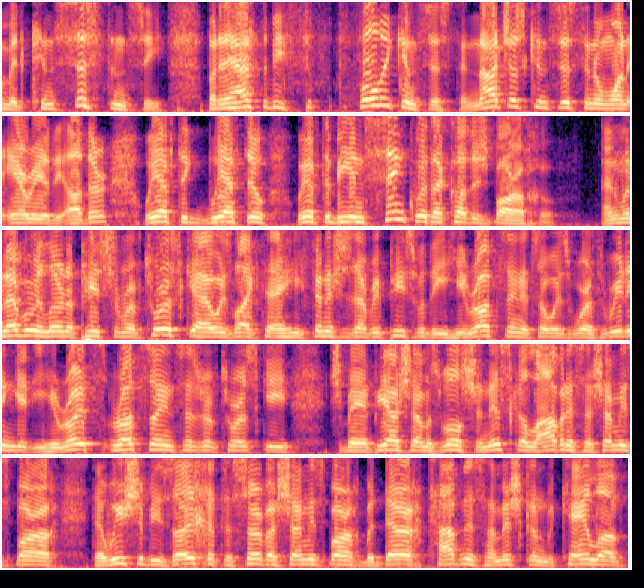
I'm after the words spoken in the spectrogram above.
tamid consistency, but it has to be th- fully consistent, not just consistent in one area or the other. We have to we have to we have to be in sync with Hakadosh Baruch Hu. And whenever we learn a piece from Rav Tursky, I always like to, he finishes every piece with the Yehirotzin. It's always worth reading it. Yehirotzin, says Rav Tursky, Hashem will, Sheniska Lavadis Hashem Yisbarach, that we should be Zoichet to serve Hashem Yisbarach, B'derech Tavnis HaMishkan V'Kelav,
